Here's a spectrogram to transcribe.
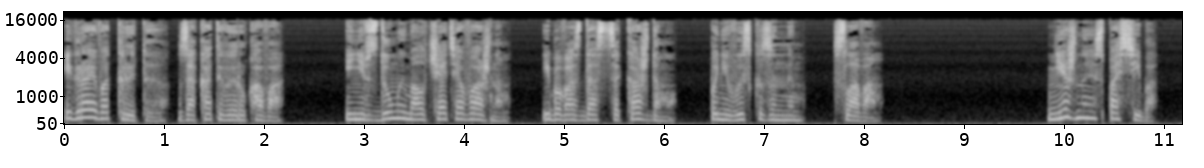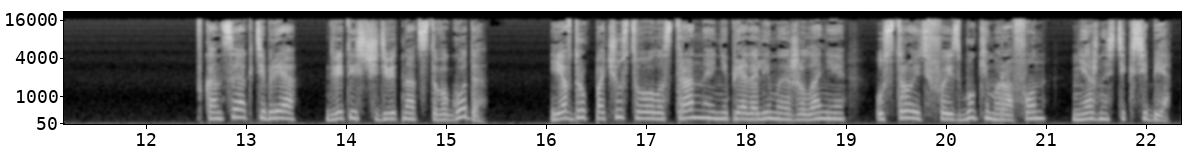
играй в открытую, закатывая рукава. И не вздумай молчать о важном, ибо воздастся каждому по невысказанным словам. Нежное спасибо. В конце октября 2019 года я вдруг почувствовала странное непреодолимое желание устроить в Фейсбуке марафон нежности к себе —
